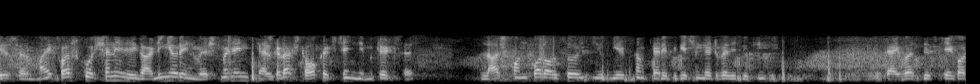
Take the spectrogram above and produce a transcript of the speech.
Yes, sir. My first question is regarding your investment in Calcutta Stock Exchange Limited, sir. Last con call also you gave some clarification that we are looking to this stake or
